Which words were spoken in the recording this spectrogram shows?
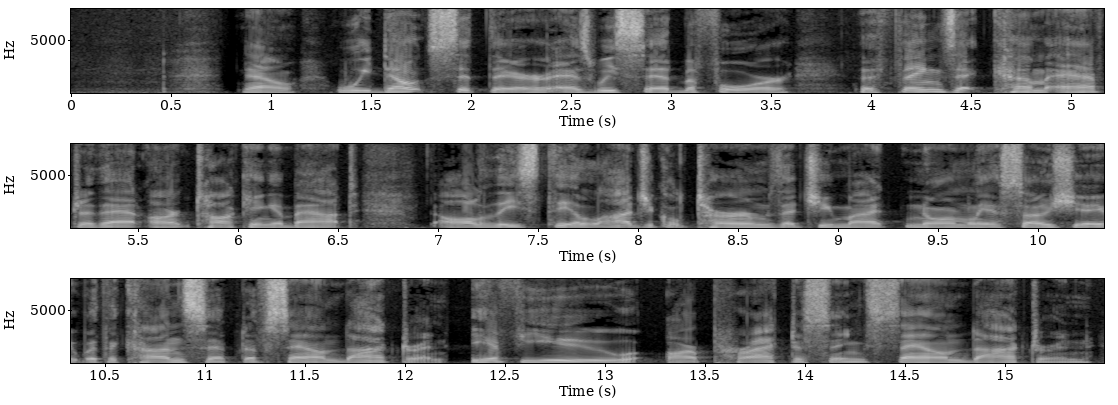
Now, we don't sit there, as we said before, the things that come after that aren't talking about all of these theological terms that you might normally associate with the concept of sound doctrine. If you are practicing sound doctrine,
